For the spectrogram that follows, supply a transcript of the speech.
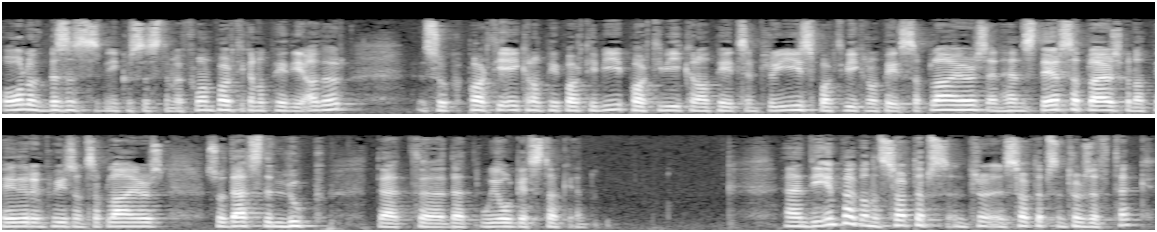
All of business is an ecosystem. If one party cannot pay the other, so party A cannot pay party B, party B cannot pay its employees, party B cannot pay its suppliers, and hence their suppliers cannot pay their employees and suppliers. So that's the loop that uh, that we all get stuck in. And the impact on the startups in startups in terms of tech.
